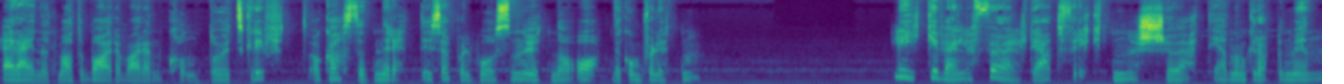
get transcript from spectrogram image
Jeg regnet med at det bare var en kontoutskrift, og kastet den rett i søppelposen uten å åpne konvolutten. Likevel følte jeg at frykten skjøt gjennom kroppen min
